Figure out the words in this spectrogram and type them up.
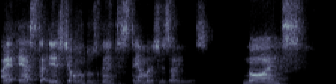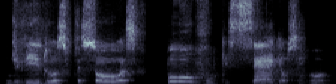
esta, este é um dos grandes temas de Isaías. Nós, indivíduos, pessoas, povo que segue ao Senhor,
